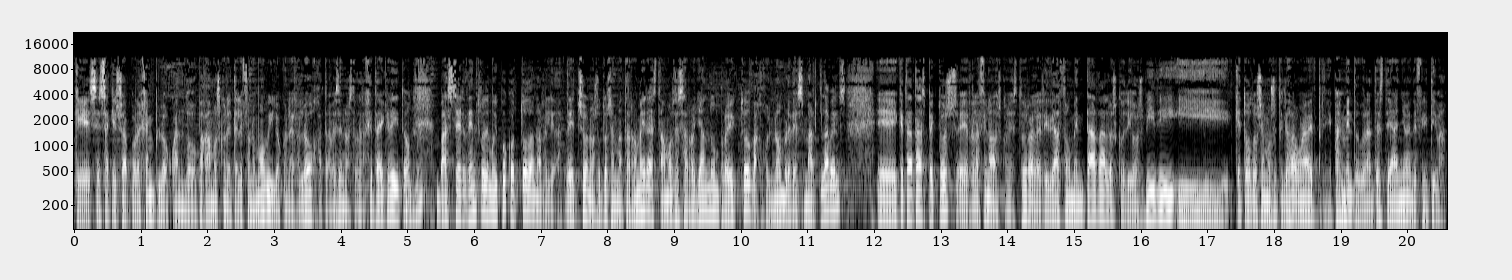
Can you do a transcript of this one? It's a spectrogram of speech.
que es esa que usa, por ejemplo, cuando pagamos con el teléfono móvil o con el reloj a través de nuestra tarjeta de crédito, va a ser dentro de muy poco toda una realidad. De hecho, nosotros en Matarromera estamos desarrollando un proyecto bajo el nombre de Smart Labels eh, que trata aspectos eh, relacionados con esto, la realidad aumentada, los códigos BIDI y que todos hemos utilizado alguna vez, principalmente durante este año, en definitiva.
